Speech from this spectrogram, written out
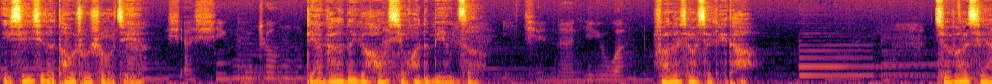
你欣喜的掏出手机，点开了那个好喜欢的名字，发了消息给他，却发现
